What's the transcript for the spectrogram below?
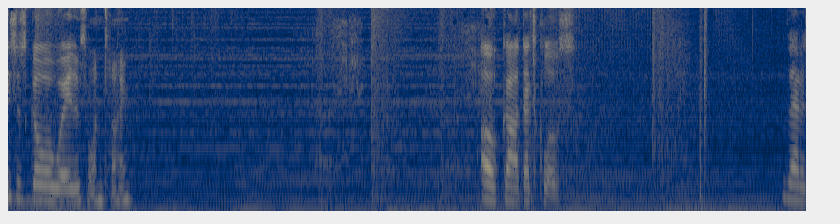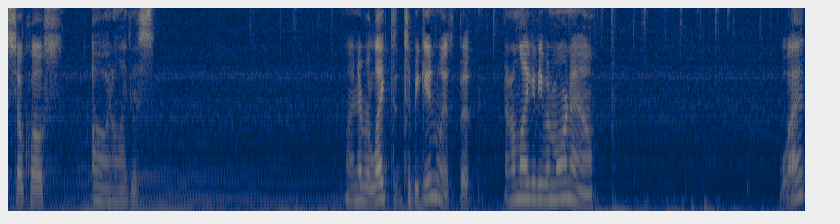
Please just go away this one time. Oh god, that's close. That is so close. Oh, I don't like this. I never liked it to begin with, but I don't like it even more now. What?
